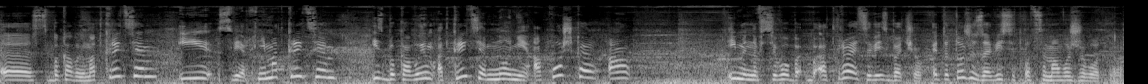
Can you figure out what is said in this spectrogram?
Э, с боковым открытием и с верхним открытием, и с боковым открытием, но не окошко, а именно всего открывается весь бачок. Это тоже зависит от самого животного.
